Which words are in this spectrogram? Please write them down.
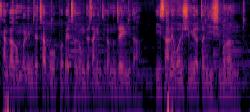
상가 건물 임대차 보호법에 적용 대상인지가 문제입니다. 이 사안의 원심이었던 2심은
